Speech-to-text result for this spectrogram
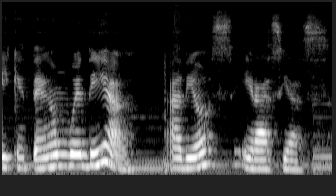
y que tengan un buen día. Adiós y gracias.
